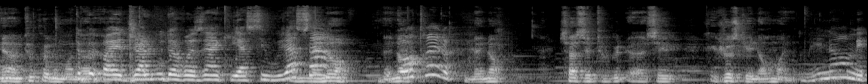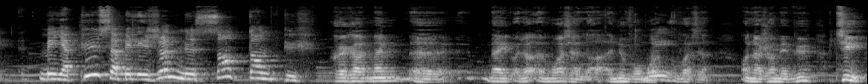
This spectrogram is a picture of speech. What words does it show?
Mais en tout cas, nous, on Tu a- peux pas être jaloux d'un voisin qui assis où il a ça. Mais non, mais Au non. contraire. Mais non. Ça, c'est, euh, c'est quelque chose qui est normal. Mais non, mais mais il n'y a plus ça, mais les jeunes ne s'entendent plus. Regarde, même, euh, on a un voisin là, un nouveau Oui. voisin. On n'a jamais vu. Si,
